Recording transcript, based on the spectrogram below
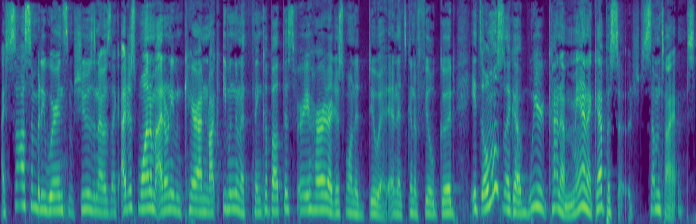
I saw somebody wearing some shoes and I was like I just want them. I don't even care. I'm not even going to think about this very hard. I just want to do it and it's going to feel good. It's almost like a weird kind of manic episode sometimes.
